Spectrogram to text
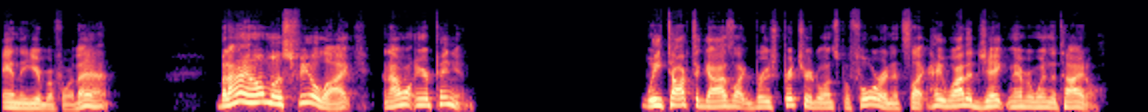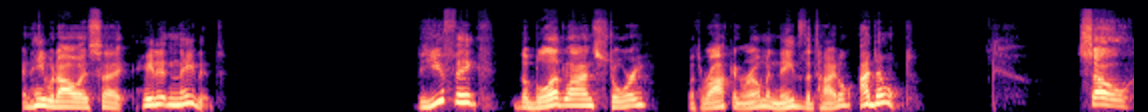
and the year before that. But I almost feel like, and I want your opinion. We talked to guys like Bruce Pritchard once before, and it's like, hey, why did Jake never win the title? And he would always say, he didn't need it. Do you think the bloodline story with Rock and Roman needs the title? I don't. So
